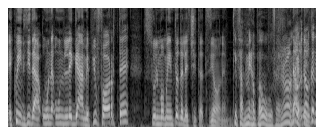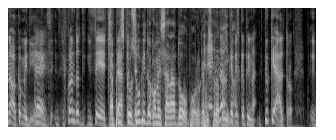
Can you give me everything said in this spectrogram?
e quindi ti dà un, un legame più forte sul momento dell'eccitazione. Ti fa meno paura, no? No, no, no, come dire, Eh. se- quando sei eccitato... Capisco cioè- subito come sarà dopo, lo capisco eh, da no, prima. capisco prima. Più che altro, eh,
